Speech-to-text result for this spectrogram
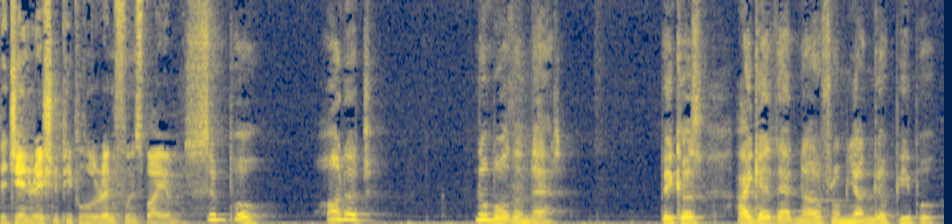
the generation of people who were influenced by him? Simple, honoured, no more than that, because I get that now from younger people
